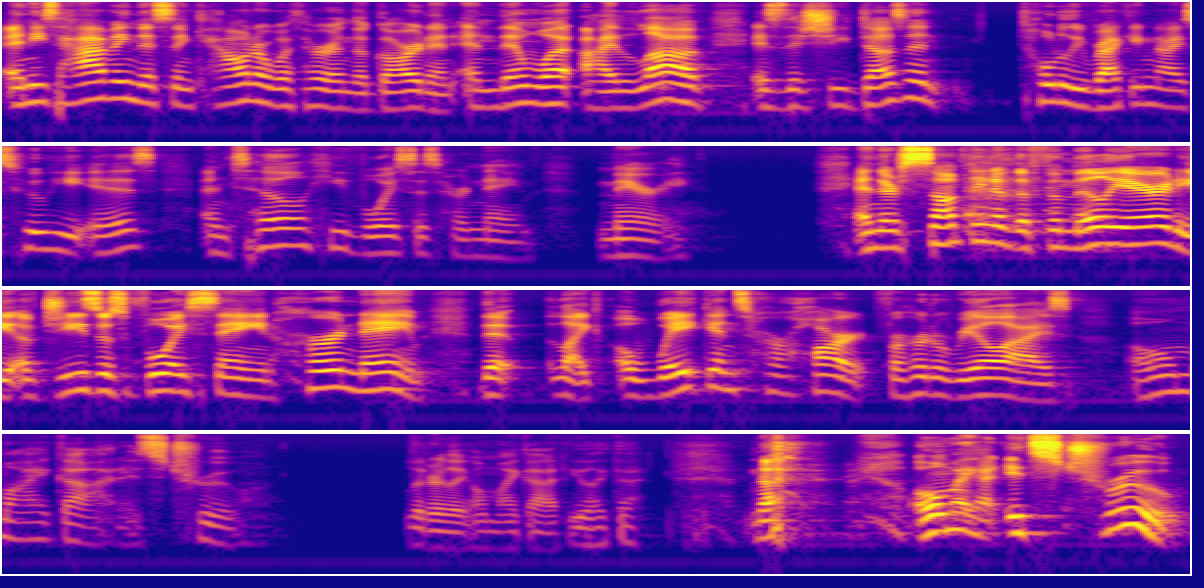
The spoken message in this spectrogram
And he's having this encounter with her in the garden. And then what I love is that she doesn't totally recognize who he is until he voices her name, Mary. And there's something of the familiarity of Jesus' voice saying her name that like awakens her heart for her to realize, oh my God, it's true. Literally, oh my God, you like that? Not, oh my God, it's true.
